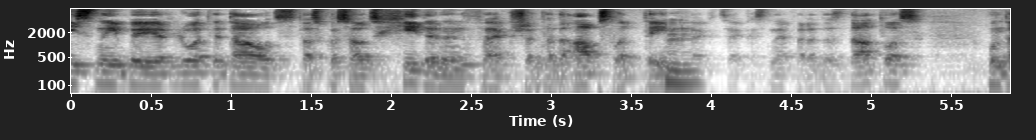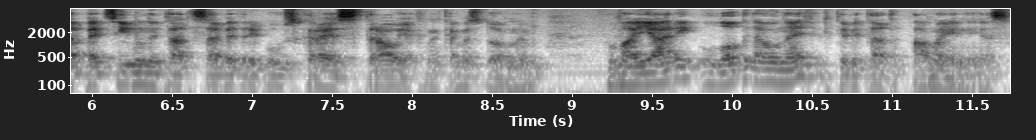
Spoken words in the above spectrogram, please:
īstenībā ir ļoti daudz tas, ko sauc par hidden infection, tāda apslēpta mm. infekcija, kas neparādās datos. Un tāpēc imunitāte sabiedrība uzkarēs straujāk nekā mēs domājam. Vai arī lockdown efektivitāte pamainījās.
